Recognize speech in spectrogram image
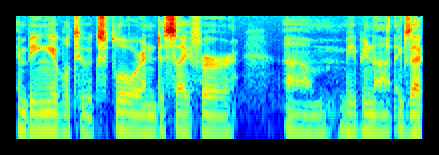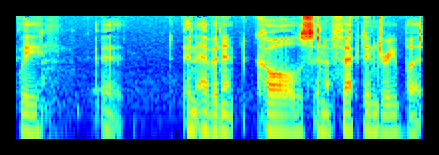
And being able to explore and decipher, um, maybe not exactly uh, an evident cause and effect injury, but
